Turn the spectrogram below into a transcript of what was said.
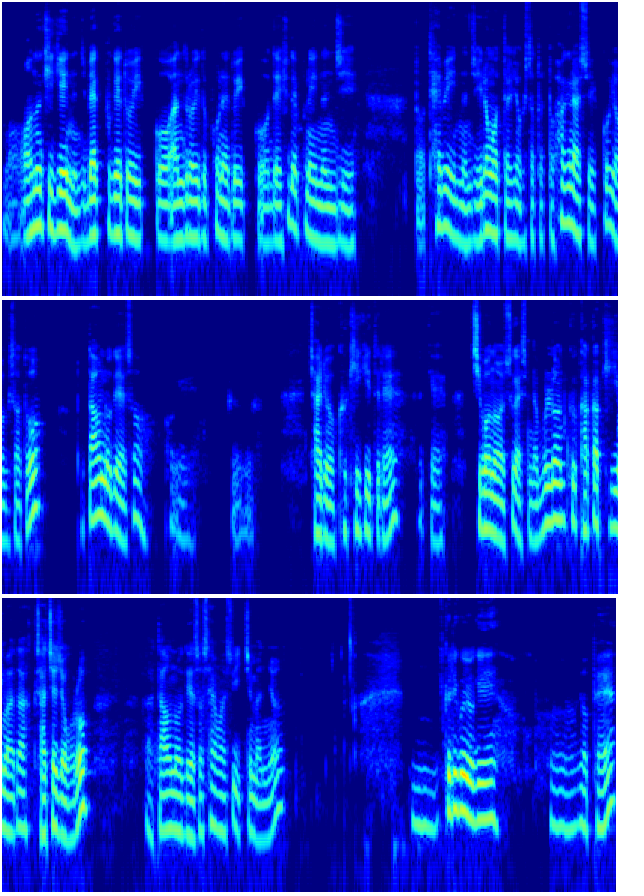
뭐 어느 기기에 있는지 맥북에도 있고 안드로이드 폰에도 있고 내 휴대폰에 있는지 또 탭에 있는지 이런 것들 여기서 또, 또 확인할 수 있고 여기서도 또 다운로드해서 거기 그 자료 그 기기들에 이렇게 집어넣을 수가 있습니다. 물론 그 각각 기기마다 자체적으로 아, 다운로드해서 사용할 수 있지만요. 음, 그리고 여기 어, 옆에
